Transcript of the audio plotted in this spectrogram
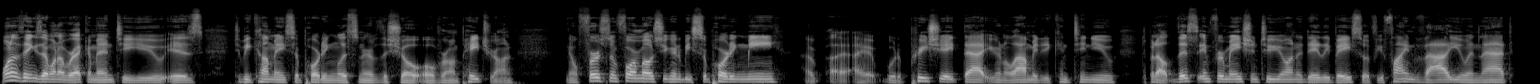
one of the things i want to recommend to you is to become a supporting listener of the show over on patreon you know first and foremost you're going to be supporting me I, I, would appreciate that. You're going to allow me to continue to put out this information to you on a daily basis. So if you find value in that,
